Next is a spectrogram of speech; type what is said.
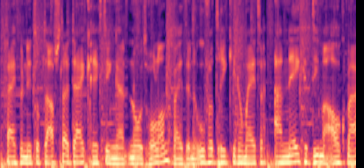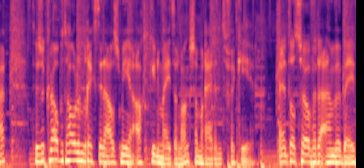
5 minuten op de afsluitdijk richting uh, Noord-Holland... bij Den Oever 3 kilometer. A9 Diemen-Alkmaar. Tussen knooppunt Holendrecht en Aalsmeer 8 kilometer langzaam rijdend verkeer. En tot zover de ANWB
